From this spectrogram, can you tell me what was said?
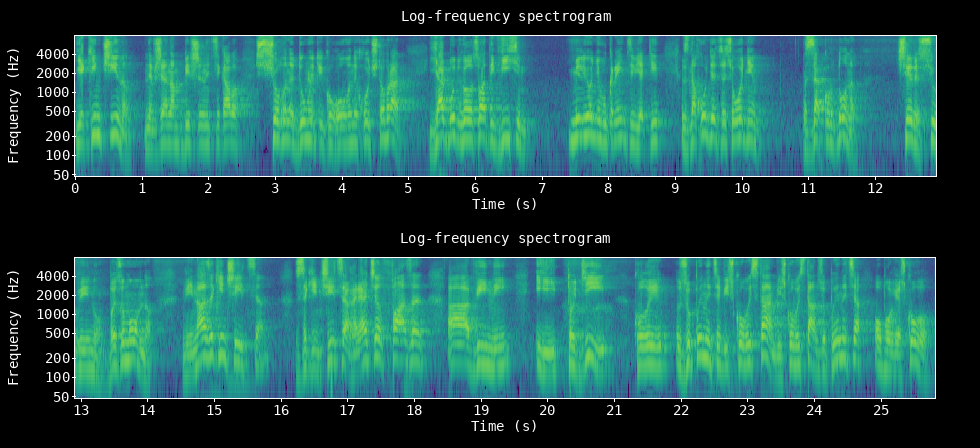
Яким чином? Невже нам більше не цікаво, що вони думають і кого вони хочуть обрати? Як будуть голосувати 8 мільйонів українців, які знаходяться сьогодні за кордоном через цю війну? Безумовно, війна закінчиться, закінчиться гаряча фаза а, війни, і тоді, коли зупиниться військовий стан, військовий стан зупиниться, обов'язково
